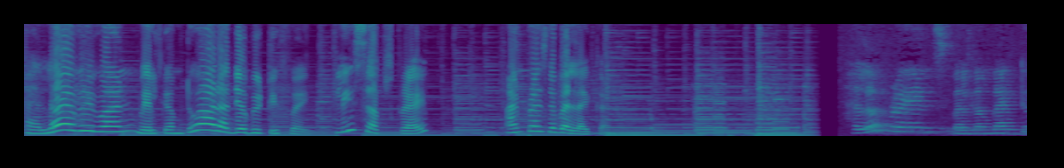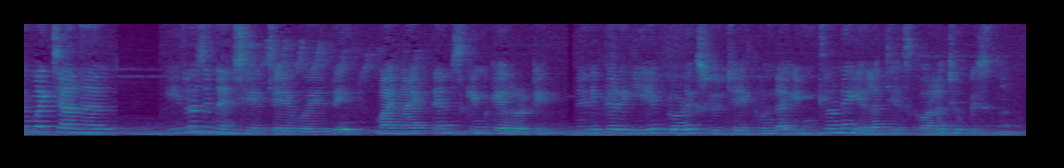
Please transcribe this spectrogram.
Hello everyone welcome to Aaradhya beautify please subscribe and press the bell icon hello friends welcome back to my channel ఈరోజు నేను share చేయబోయేది my night time skin care routine నేను ఇక్కడ ఏ products use చేయకుండా ఇంట్లోనే ఎలా చేసుకోవాలో చూపిస్తున్నాను.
